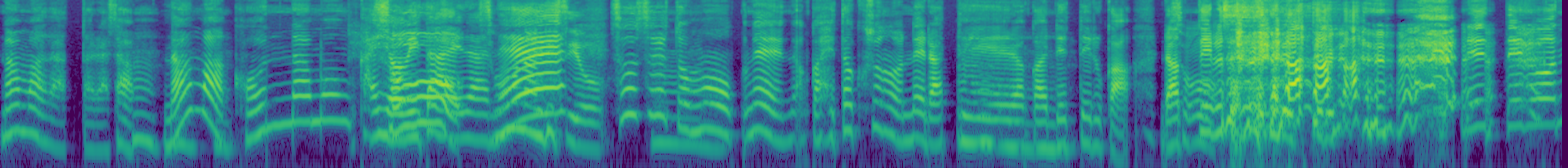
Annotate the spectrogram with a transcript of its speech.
生だったらさ、うん。生うんこんなもんかよ、みたいなね。そうなんですよ。そうするともうね、なんか下手くそのね、ラッテラかうん。レッテルか、ラッテルそう。レッテルをね、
